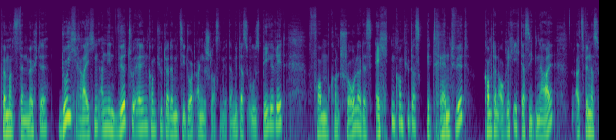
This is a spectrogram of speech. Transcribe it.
wenn man es denn möchte, durchreichen an den virtuellen Computer, damit sie dort angeschlossen wird. Damit das USB-Gerät vom Controller des echten Computers getrennt wird, kommt dann auch richtig das Signal, als wenn das,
